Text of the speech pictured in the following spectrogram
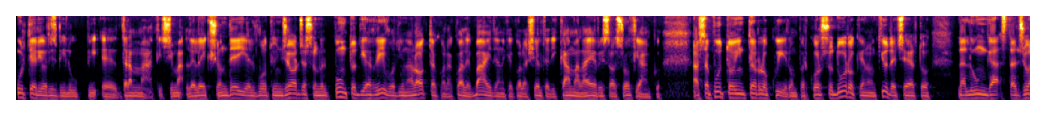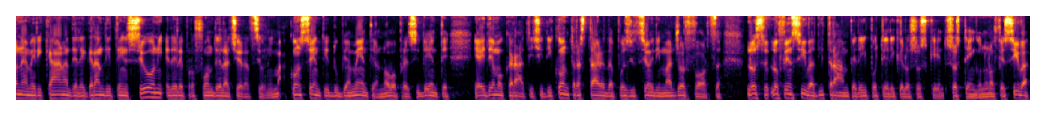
ulteriori sviluppi eh, drammatici, ma l'election day e il voto in Georgia sono il punto di arrivo di una lotta con la quale Biden, che con la scelta di Kamala Harris al suo fianco, ha saputo interloquire, un percorso duro che non chiude certo la lunga stagione americana delle grandi tensioni e delle profonde lacerazioni, ma consente indubbiamente al nuovo presidente e ai democratici di contrastare da posizioni di maggior forza l'offensiva di Trump e dei poteri che lo sostengono, un'offensiva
